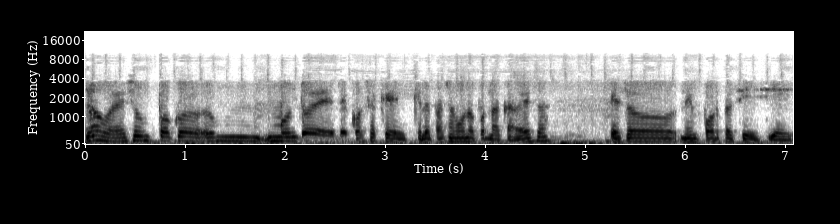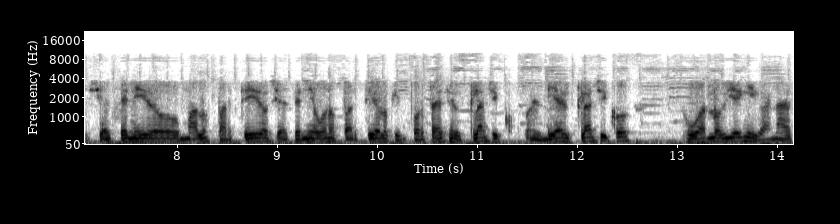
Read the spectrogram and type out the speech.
no, es un poco un mundo de, de cosas que, que le pasan a uno por la cabeza. Eso no importa si, si, si has tenido malos partidos, si has tenido buenos partidos, lo que importa es el clásico. El día del clásico, jugarlo bien y ganar.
